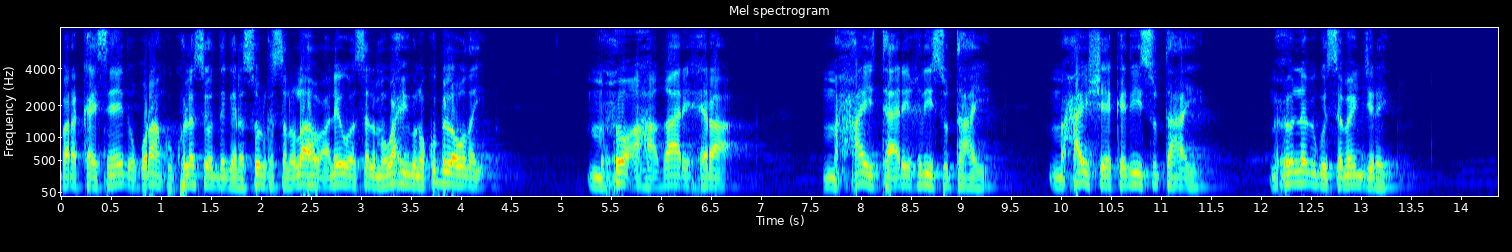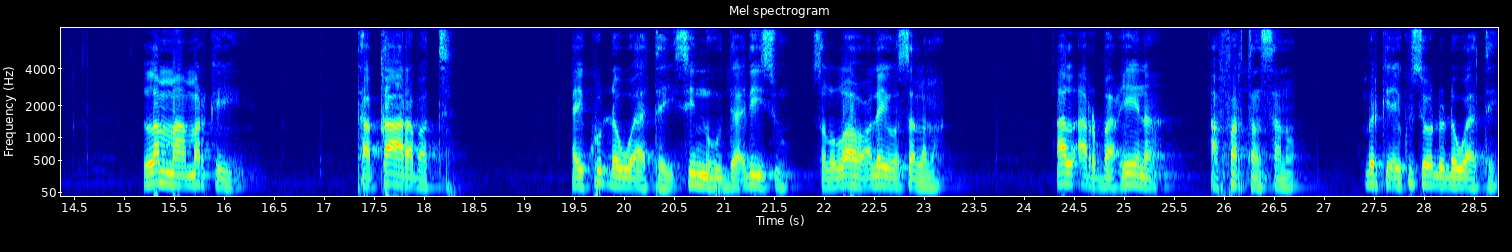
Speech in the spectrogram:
barakaysnayd uu qur'aanku kula soo degay rasuulka sala allahu caleyhi wasalam waxyiguna ku bilowday. Muxuu ahaa qaari xiraa maxay taariikhdiisu tahay? Maxay sheekadiisu tahay? Muxuu nebigu samayn jiray? Lamaa markii taqaarabat ay ku dhowaatay sinuhu da-diisu sala allahu caleyhi wasalam al arbaciina afartan sano. Markii ay ku soo dhodhowaatay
